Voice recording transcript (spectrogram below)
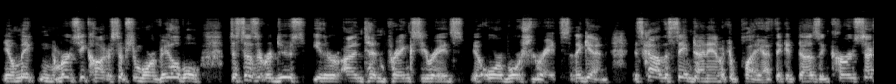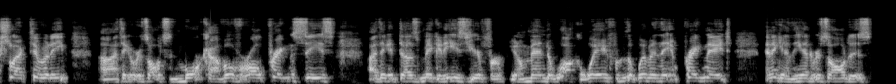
you know making emergency contraception more available just doesn't reduce either unintended pregnancy rates you know, or abortion rates. And again, it's kind of the same dynamic in play. I think it does encourage sexual activity. Uh, I think it results in more kind of overall pregnancies. I think it does make it easier for you know men to walk away from the women they impregnate. And again, the end result is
